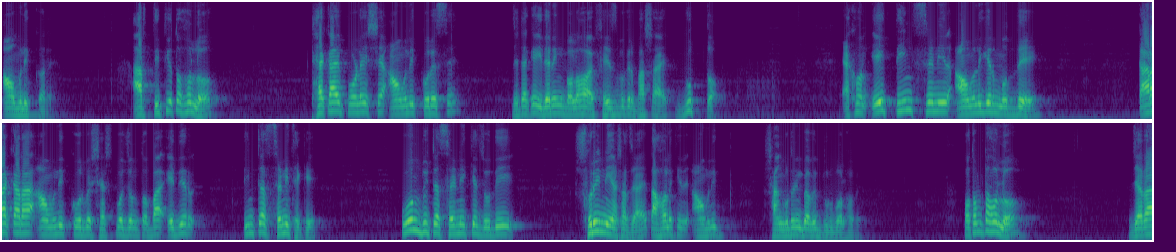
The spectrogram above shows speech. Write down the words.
আওয়ামী লীগ করে। আর তৃতীয়ত হলো ঠেকায় পড়ে সে আওয়ামী লীগ করেছে যেটাকে ইদানিং বলা হয় ফেসবুকের ভাষায় গুপ্ত। এখন এই তিন শ্রেণির আওয়ামী লীগের মধ্যে কারা কারা আওয়ামী লীগ করবে শেষ পর্যন্ত বা এদের তিনটা শ্রেণি থেকে কোন দুইটা শ্রেণীকে যদি সরিয়ে নিয়ে আসা যায়, তাহলে কি আওয়ামী লীগ সাংগঠনিকভাবে দুর্বল হবে? প্রথমটা হলো যারা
